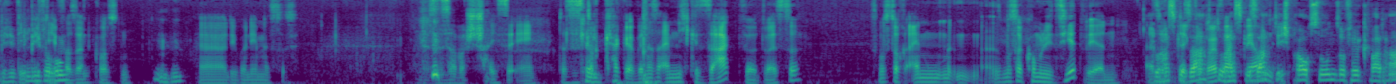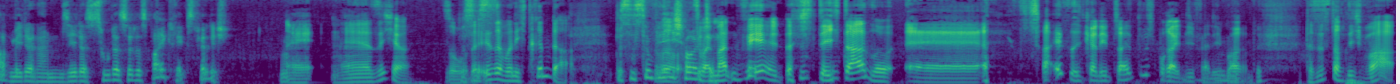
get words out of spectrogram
Die die, die. Versandkosten. Mhm. Ja, die übernehmen jetzt das. Das ist aber scheiße, ey. Das ist Okay. doch kacke, wenn das einem nicht gesagt wird, weißt du? Es muss doch einem, es muss doch kommuniziert werden. Also du hast gesagt, du hast gesagt, ich brauche so und so viel Quadratmeter, dann seh das zu, dass du das beikriegst. Fertig. Nee, nee, sicher. So, Das da ist- ist, aber nicht drin da. Das ist so wie So, ich heute. Zwei Matten fehlen. Da stehe ich da so, äh, scheiße, ich kann den scheiß Duschbereich nicht fertig machen. Das ist doch nicht wahr.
